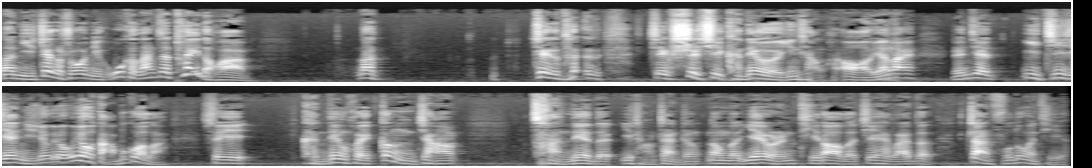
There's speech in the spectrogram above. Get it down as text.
那你这个时候，你乌克兰再退的话，那。这个他这个士气肯定有影响了哦，原来人家一集结你就又又打不过了，所以肯定会更加惨烈的一场战争。那么也有人提到了接下来的战俘的问题，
